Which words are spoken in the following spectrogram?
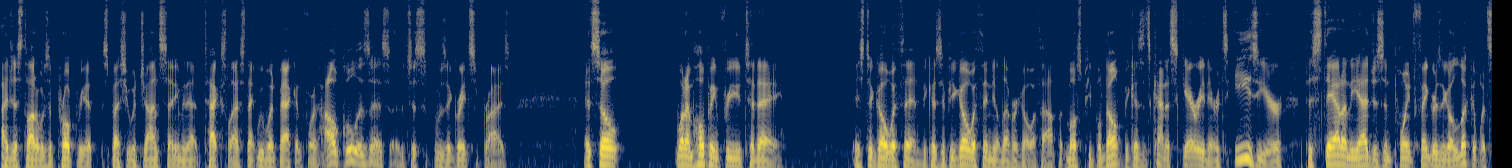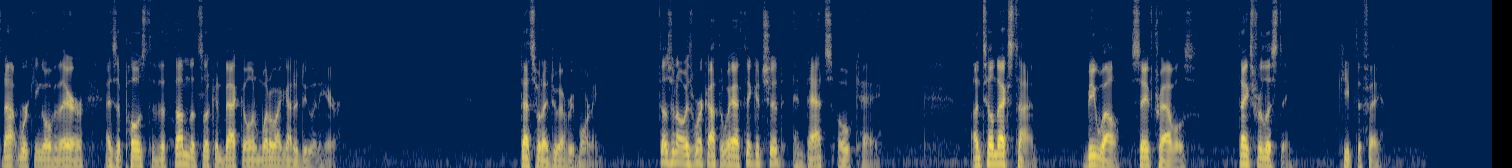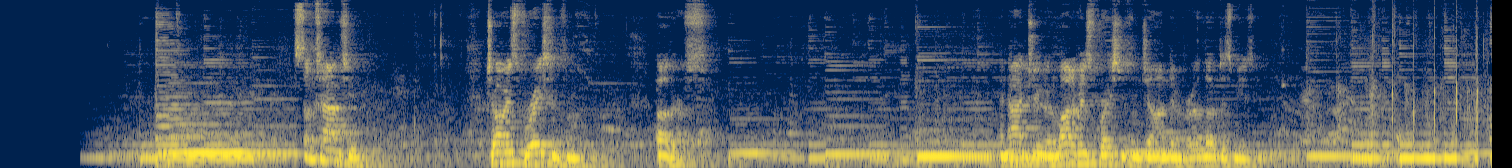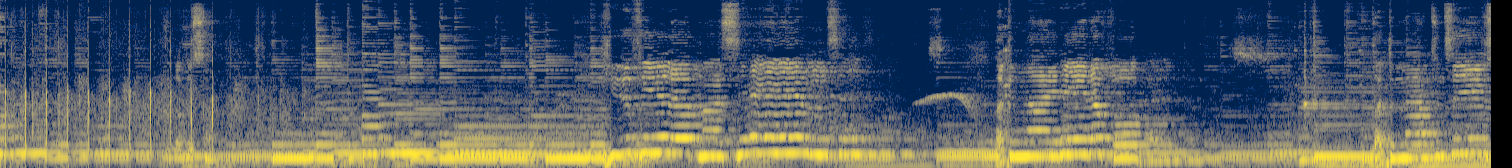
I just thought it was appropriate, especially with John sending me that text last night. We went back and forth. How cool is this? It was just it was a great surprise. And so, what I'm hoping for you today is to go within because if you go within, you'll never go without. But most people don't because it's kind of scary there. It's easier to stay out on the edges and point fingers and go, look at what's not working over there, as opposed to the thumb that's looking back going, what do I got to do in here? That's what I do every morning. Doesn't always work out the way I think it should, and that's okay. Until next time, be well, safe travels. Thanks for listening. Keep the faith. Sometimes you draw inspiration from others. And I drew a lot of inspiration from John Denver. I loved his music. Mountains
